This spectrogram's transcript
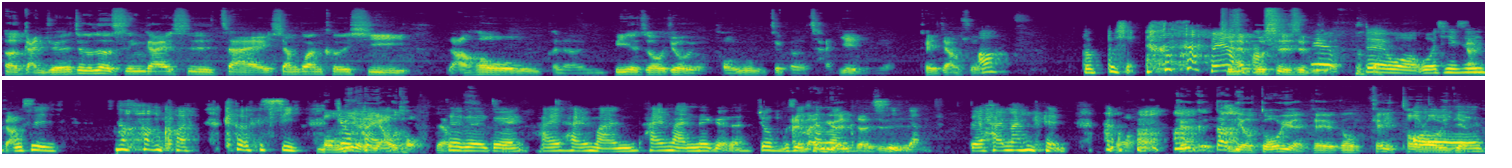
呃，感觉这个乐视应该是在相关科系，然后可能毕业之后就有投入这个产业里面，可以这样说哦，不不行，其实不是，是不是？对我我其实不是相关科系，猛烈的摇头，对对对，还还蛮还蛮那个的，就不是相关科系这样子，对，还蛮远。可到底有多远？可以跟我可以透露一点。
